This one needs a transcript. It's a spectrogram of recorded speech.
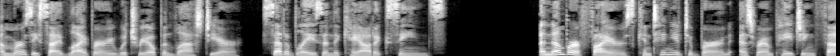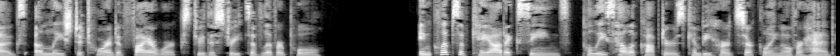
a Merseyside library which reopened last year, set ablaze in the chaotic scenes. A number of fires continued to burn as rampaging thugs unleashed a torrent of fireworks through the streets of Liverpool. In clips of chaotic scenes, police helicopters can be heard circling overhead.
